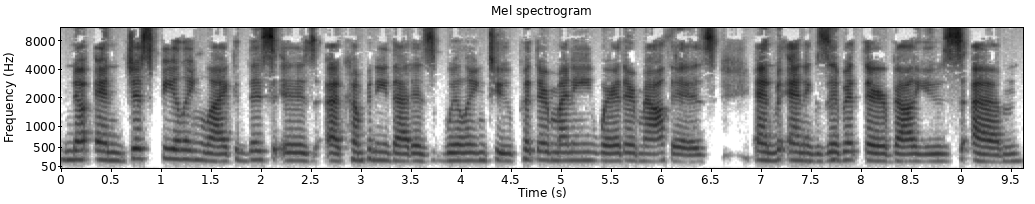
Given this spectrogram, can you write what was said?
no, and just feeling like this is a company that is willing to put their money where their mouth is and and exhibit their values um,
